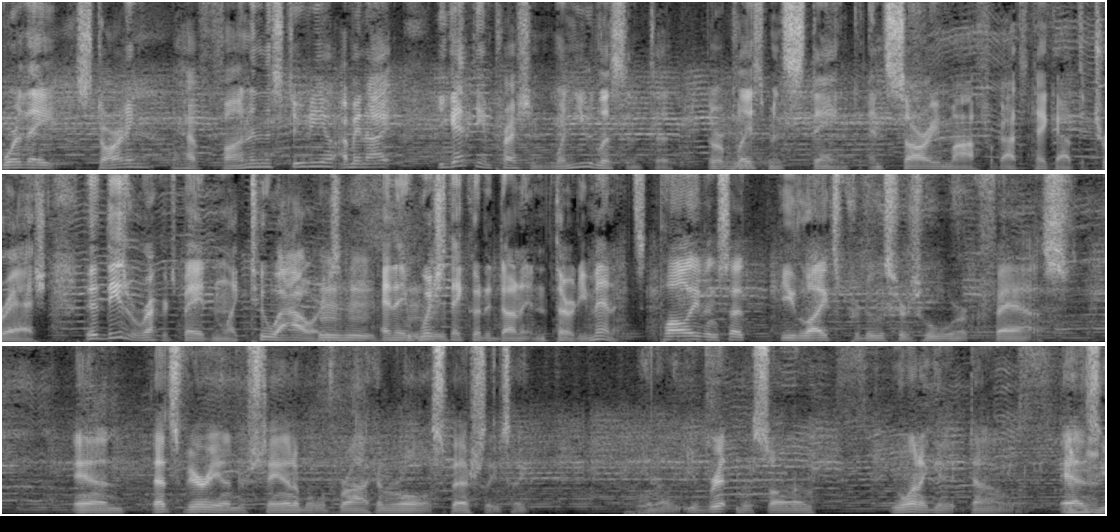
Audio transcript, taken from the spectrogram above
Were they starting to have fun in the studio? I mean, I you get the impression when you listen to the replacements stink and Sorry Ma forgot to take out the trash. th- These were records made in like two hours, Mhm, and they wish mhm. they could have done it in thirty minutes. Paul even said he likes producers who work fast. And that's very understandable with rock and roll, especially. It's like, you know, you've written the song, you want to get it down as Mhm.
